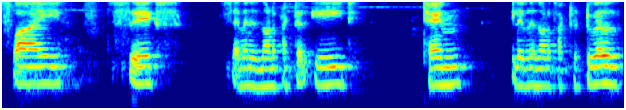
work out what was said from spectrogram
5 6 7 is not a factor 8 10 11 is not a factor 12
